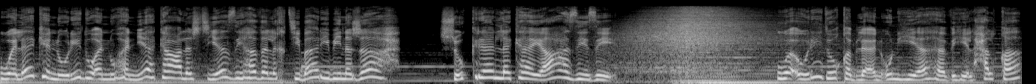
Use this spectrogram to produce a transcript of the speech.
ولكن نريد أن نهنئك على اجتياز هذا الاختبار بنجاح. شكرا لك يا عزيزي. وأريد قبل أن أنهي هذه الحلقة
